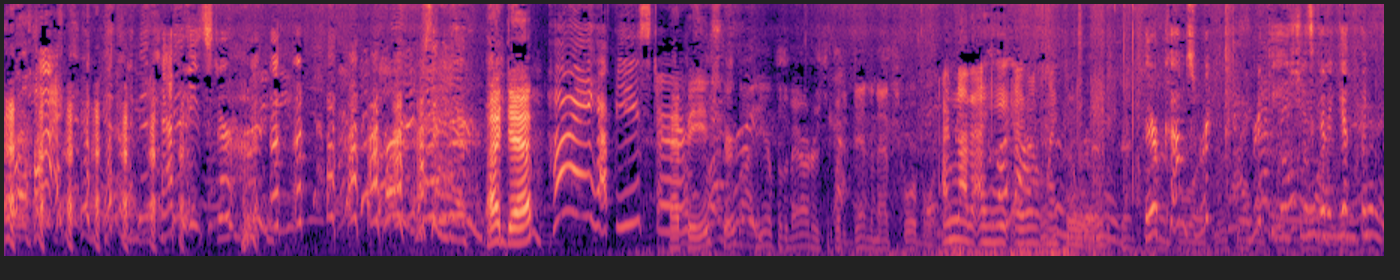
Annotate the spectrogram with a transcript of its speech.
well, hi. Happy Easter. Hi, Deb. Hi, happy Easter. Happy Easter. Not here for the Mariners to put a dent in that scoreboard. I'm not. I hate. I don't like the. There comes Rick, Ricky. She's going to get the.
